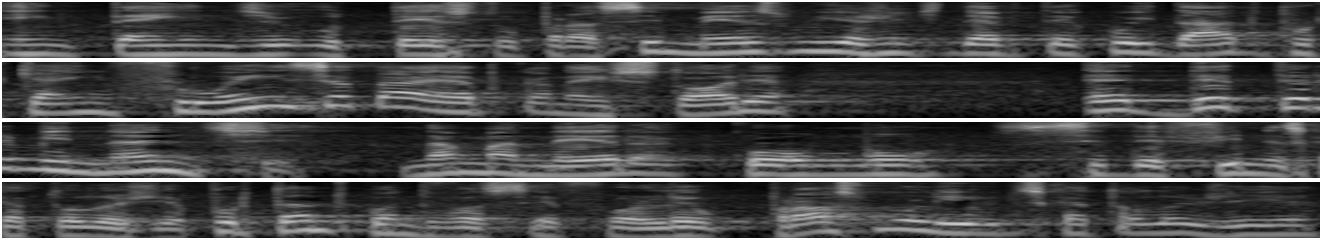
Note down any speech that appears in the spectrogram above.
entende o texto para si mesmo e a gente deve ter cuidado porque a influência da época na história é determinante na maneira como se define a escatologia. Portanto, quando você for ler o próximo livro de escatologia,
